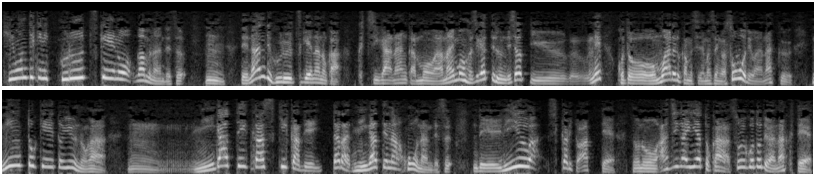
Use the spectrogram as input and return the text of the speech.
基本的にフルーツ系のガムなんです。うん。で、なんでフルーツ系なのか、口がなんかもう甘いもん欲しがってるんでしょっていうね、ことを思われるかもしれませんが、そうではなく、ミント系というのが、うん、苦手か好きかで言ったら苦手な方なんです。で、理由はしっかりとあって、その味が嫌とかそういうことではなくて、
